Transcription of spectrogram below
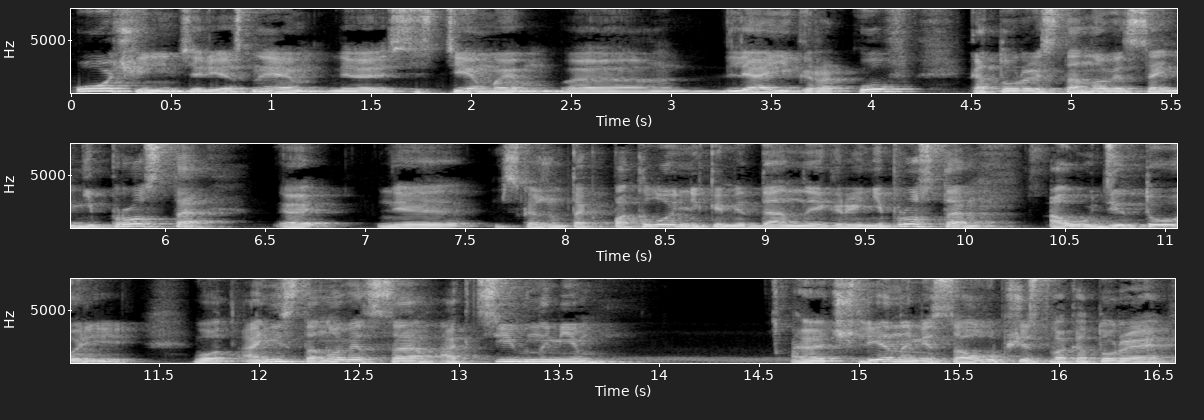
очень интересные э, системы э, для игроков, которые становятся не просто э, скажем так, поклонниками данной игры, не просто аудиторией, вот, они становятся активными членами сообщества, которое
